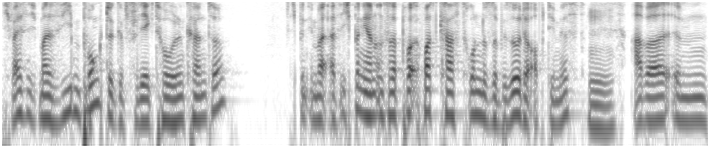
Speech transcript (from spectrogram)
ich weiß nicht, mal sieben Punkte gepflegt holen könnte. Ich bin immer, also ich bin ja in unserer Podcast-Runde sowieso der Optimist, mhm. aber ähm,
